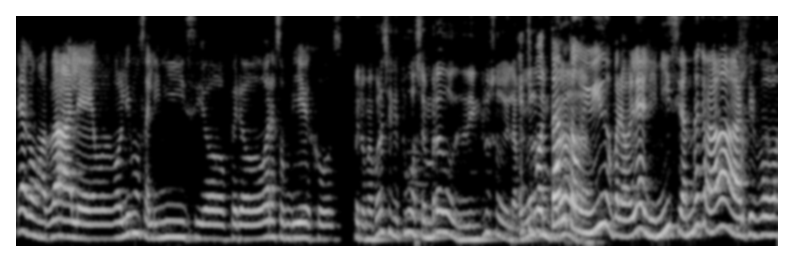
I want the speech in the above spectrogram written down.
era como, dale, volvimos al inicio, pero ahora son viejos. Pero me parece que estuvo sembrado desde incluso de la Es primera tipo temporada. tanto vivido para volver al inicio, anda a cagar, tipo,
